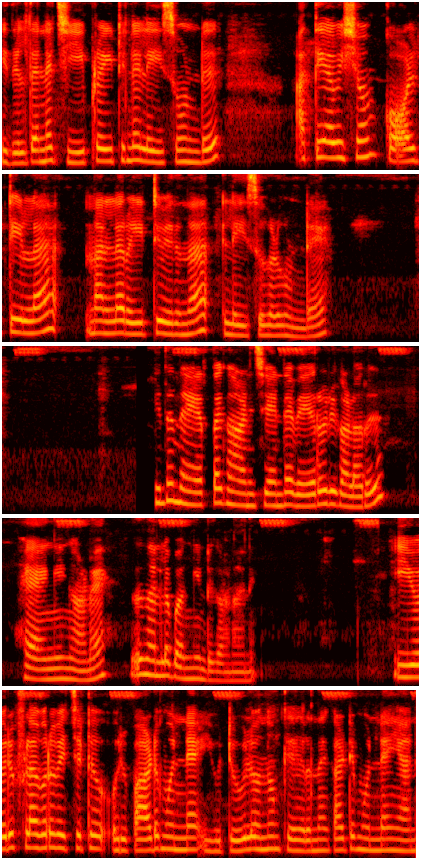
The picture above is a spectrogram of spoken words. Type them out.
ഇതിൽ തന്നെ ചീപ്പ് റേറ്റിന്റെ ലേസും ഉണ്ട്. അത്യാവശ്യം ക്വാളിറ്റിയുള്ള നല്ല റേറ്റ് വരുന്ന ലേസുകളും ഉണ്ട്. ഇത് നേരത്തെ കാണിച്ചതിന്റെ വേറൊരു കളറ് ഹാങ്ങിങ് ആണ്. ഇത് നല്ല ഭംഗിയുണ്ട് കാണാൻ. ഈ ഒരു ഫ്ലവർ വെച്ചിട്ട് ഒരുപാട് മുന്നേ യൂട്യൂബിലൊന്നും കയറുന്നതിനെക്കാട്ടി മുന്നേ ഞാൻ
